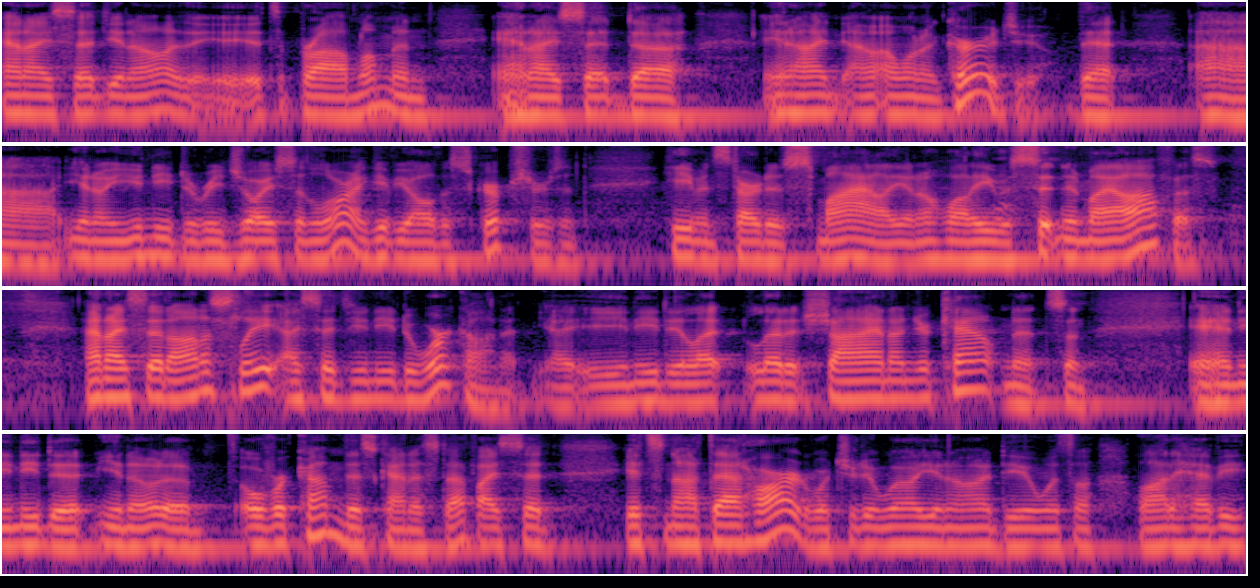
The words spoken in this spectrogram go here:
And I said, you know, it's a problem. And, and I said, uh, you know, I, I want to encourage you that, uh, you know, you need to rejoice in the Lord. I give you all the scriptures. And he even started to smile, you know, while he was sitting in my office. And I said, honestly, I said, you need to work on it. You need to let, let it shine on your countenance. And, and you need to, you know, to overcome this kind of stuff. I said, it's not that hard what you're doing. Well, you know, I deal with a, a lot of heavy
